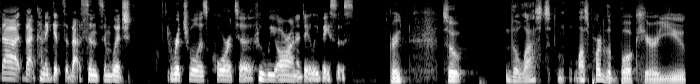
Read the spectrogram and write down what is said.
that that kind of gets at that sense in which ritual is core to who we are on a daily basis. Great. So the last last part of the book here you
